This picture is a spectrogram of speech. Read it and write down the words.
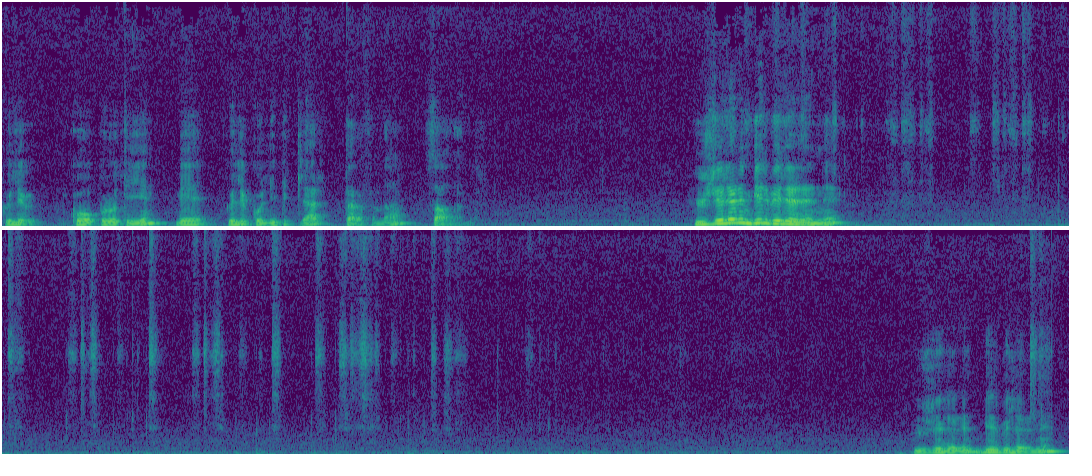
glikoprotein ve glikolipitler tarafından sağlanır. Hücrelerin birbirlerini hücrelerin birbirlerinin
